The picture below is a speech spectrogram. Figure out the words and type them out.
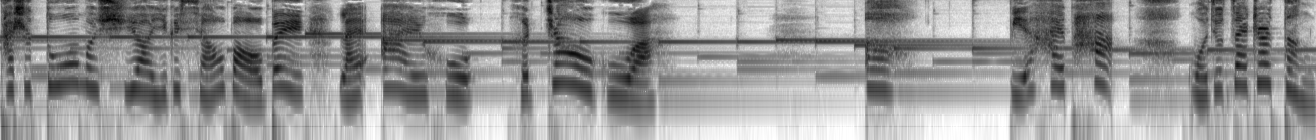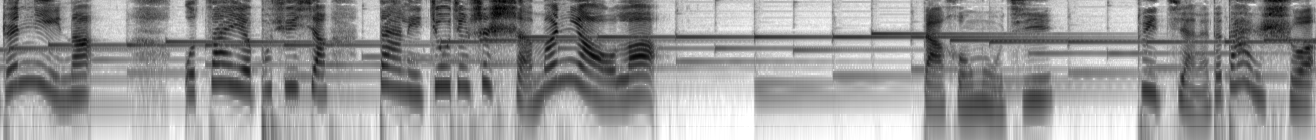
它是多么需要一个小宝贝来爱护和照顾啊！哦，别害怕，我就在这儿等着你呢。我再也不去想蛋里究竟是什么鸟了。大红母鸡对捡来的蛋说：“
